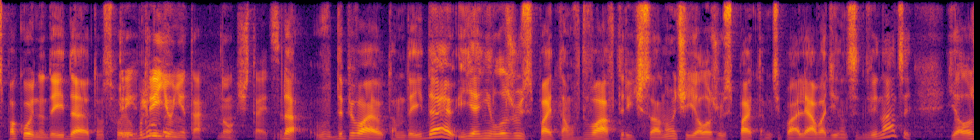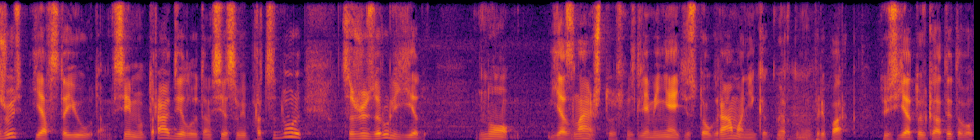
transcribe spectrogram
спокойно доедаю там свое Три, блюдо. три юнита, ну, считается. Да, в- допиваю, там, доедаю, и я не ложусь спать там в 2-3 часа ночи, я ложусь спать там типа а в 11-12, я ложусь, я встаю там в 7 утра, делаю там все свои процедуры, сажусь за руль еду. Но я знаю, что в смысле, для меня эти 100 грамм, они как мертвому припарк. То есть я только от этого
